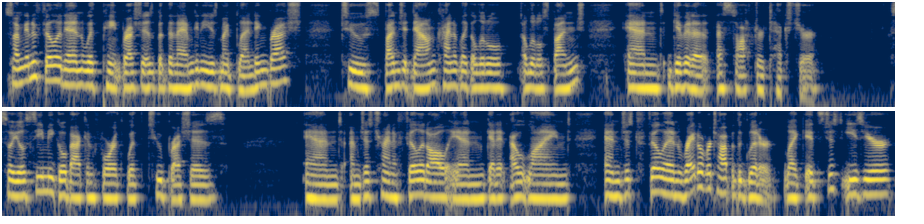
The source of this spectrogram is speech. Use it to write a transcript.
So I'm going to fill it in with paint brushes, but then I am going to use my blending brush to sponge it down, kind of like a little, a little sponge and give it a, a softer texture. So you'll see me go back and forth with two brushes and I'm just trying to fill it all in, get it outlined and just fill in right over top of the glitter. Like it's just easier.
